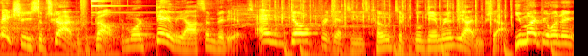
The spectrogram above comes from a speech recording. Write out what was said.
make sure you subscribe with the bell for more daily awesome videos. And don't forget to use code TypicalGamer in the item shop. You might be wondering,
